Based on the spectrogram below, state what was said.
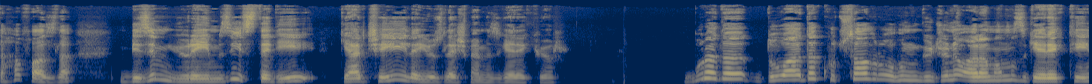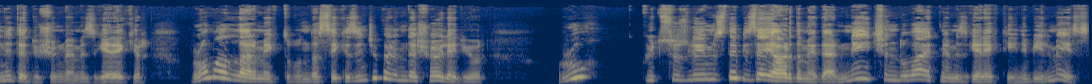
daha fazla bizim yüreğimizi istediği gerçeğiyle yüzleşmemiz gerekiyor. Burada duada kutsal ruhun gücünü aramamız gerektiğini de düşünmemiz gerekir. Romalılar mektubunda 8. bölümde şöyle diyor. Ruh güçsüzlüğümüzde bize yardım eder. Ne için dua etmemiz gerektiğini bilmeyiz.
